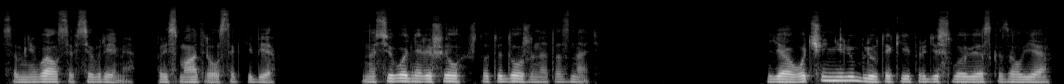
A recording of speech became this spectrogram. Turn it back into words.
«Сомневался все время, присматривался к тебе. Но сегодня решил, что ты должен это знать». «Я очень не люблю такие предисловия», — сказал я.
